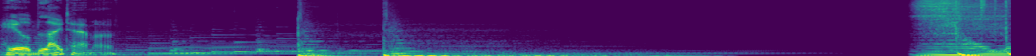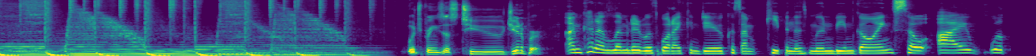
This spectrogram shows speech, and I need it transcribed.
Hail Blighthammer. Brings us to Juniper. I'm kind of limited with what I can do because I'm keeping this moonbeam going. So I will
